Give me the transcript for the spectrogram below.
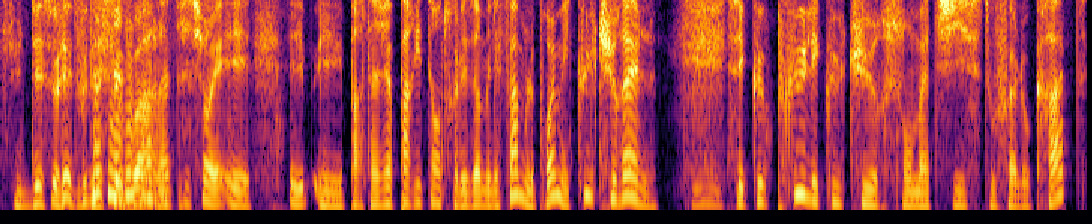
Je suis désolé de vous décevoir. L'intuition est, partagée à parité entre les hommes et les femmes. Le problème est culturel. Mmh. C'est que plus les cultures sont machistes ou phallocrates,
